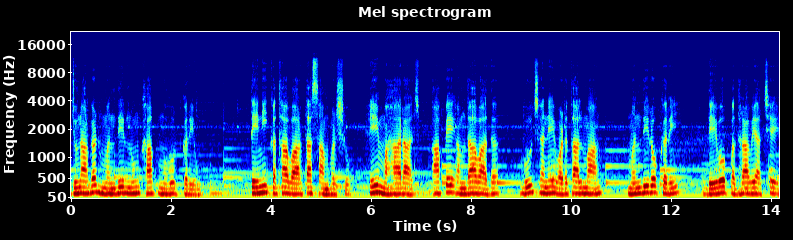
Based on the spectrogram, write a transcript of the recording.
જુનાગઢ મંદિરનું ખાપ મુહૂર્ત કર્યું. તેની કથા વાર્તા સાંભળશું. હે મહારાજ, આપે અમદાવાદ ભુજ અને વડતાલમાં મંદિરો કરી દેવો પધરાવ્યા છે,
